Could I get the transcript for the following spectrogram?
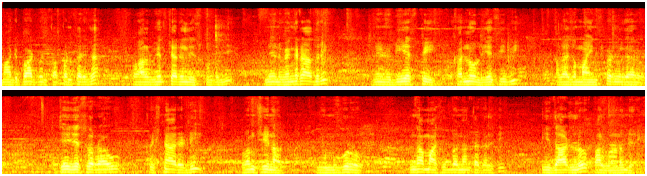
మా డిపార్ట్మెంట్ తప్పనిసరిగా వాళ్ళ మీద చర్యలు తీసుకుంటుంది. నేను వెంకటాద్రి నేను డిఎస్పి కర్నూలు ఏసీబీ అలాగే మా ఇన్స్పెక్టర్ గారు తేజేశ్వరరావు కృష్ణారెడ్డి వంశీనాథ్ మేము ముగ్గురు ఇంకా మా సిబ్బంది అంతా కలిసి ఈ దాడిలో పాల్గొనడం జరిగింది.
